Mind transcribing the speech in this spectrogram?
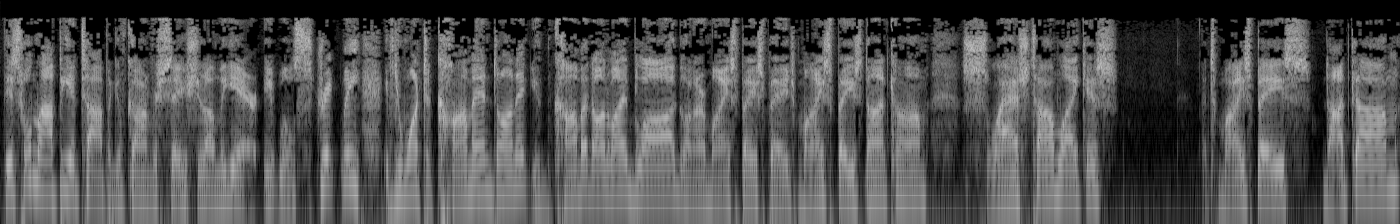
this will not be a topic of conversation on the air. It will strictly, if you want to comment on it, you can comment on my blog, on our MySpace page, myspace.com slash Tom Leykis. That's myspace.com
